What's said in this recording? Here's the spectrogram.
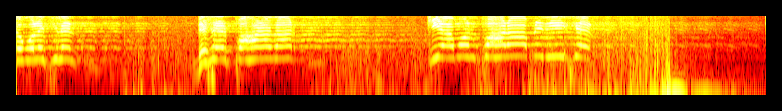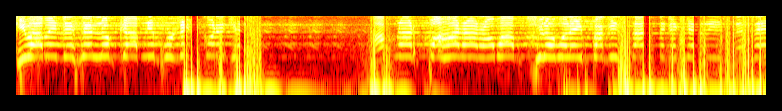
তো বলেছিলেন, দেশের পাহারাদার, কি এমন পাহারা আপনি দিয়েছেন? কীভাবে দেশের লোককে আপনি প্রোটেক্ট করেছেন? আপনার পাহারার অভাব ছিল বলেই পাকিস্তান থেকে টেররিস্ট এসে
